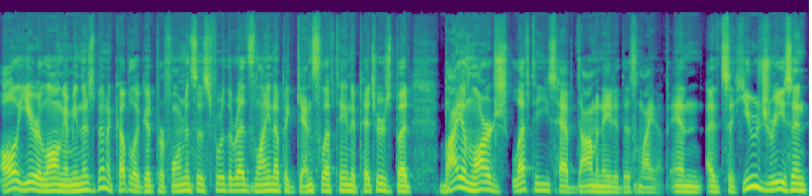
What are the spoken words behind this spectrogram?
all year long. I mean, there's been a couple of good performances for the Reds lineup against left-handed pitchers, but by and large, lefties have dominated this lineup, and it's a huge reason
